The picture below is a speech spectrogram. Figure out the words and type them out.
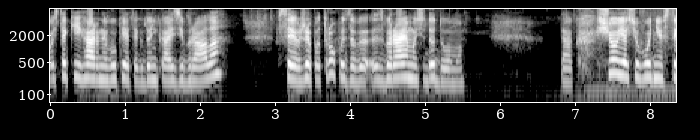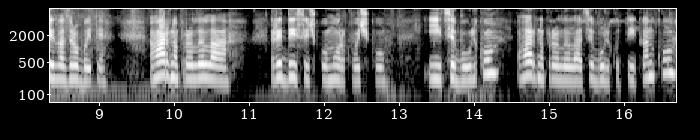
Ось такий гарний букетик донька зібрала. Все, вже потроху збираємось додому. Так, що я сьогодні встигла зробити? Гарно пролила редисочку, морквочку і цибульку. Гарно пролила цибульку тиканку.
